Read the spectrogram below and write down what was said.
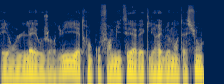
et on l'est aujourd'hui, être en conformité avec les réglementations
